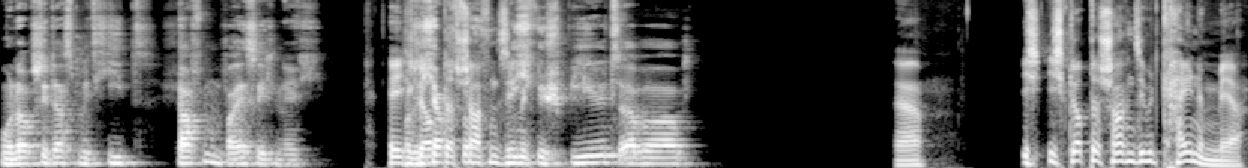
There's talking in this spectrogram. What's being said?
Und ob sie das mit Heat schaffen, weiß ich nicht. Ich Also glaube, das schaffen sie nicht mit. gespielt, aber Ich, ich glaube, das schaffen sie mit keinem mehr.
